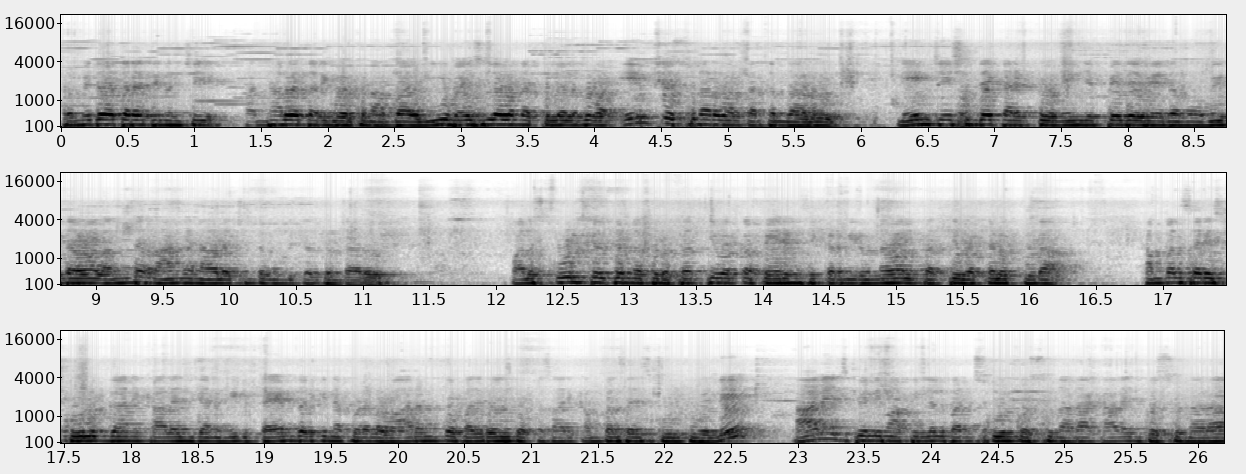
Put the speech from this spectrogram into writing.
తొమ్మిదవ తరగతి నుంచి పద్నాలుగవ తరగతి వరకు ఉన్న అబ్బాయి ఈ వయసులో ఉన్న పిల్లలకు వాళ్ళు ఏం చేస్తున్నారో వాళ్ళకి అర్థం కాదు. నేను చేసిందే కరెక్ట్ నేను చెప్పేదే వేదము. మిగతా వాళ్ళందరూ రాంగ్ అని ఆలోచనతో ముందుకు వెళ్తుంటారు. వాళ్ళు స్కూల్కి వెళ్తున్నప్పుడు ప్రతి ఒక్క పేరెంట్స్ ఇక్కడ మీరు ఉన్న వాళ్ళు ప్రతి ఒక్కరు కూడా కంపల్సరీ స్కూల్కి కానీ కాలేజ్ కానీ మీకు టైం దొరికినప్పుడు అలా వారంకో పది రోజులకు ఒక్కసారి కంపల్సరీ స్కూల్కి వెళ్ళి కాలేజ్కి వెళ్ళి మా పిల్లలు స్కూల్కి వస్తున్నారా కాలేజ్కి వస్తున్నారా?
